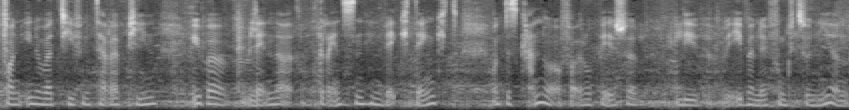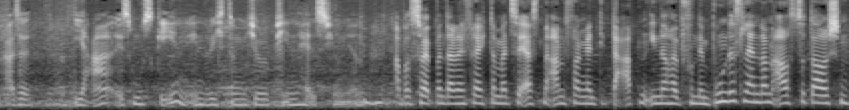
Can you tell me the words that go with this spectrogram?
von innovativen Therapien über Ländergrenzen hinweg denkt. Und das kann nur auf europäischer Ebene funktionieren. Also ja, es muss gehen in Richtung European Health Union. Aber sollte man dann vielleicht einmal zuerst mal anfangen, die Daten innerhalb von den Bundesländern auszutauschen?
